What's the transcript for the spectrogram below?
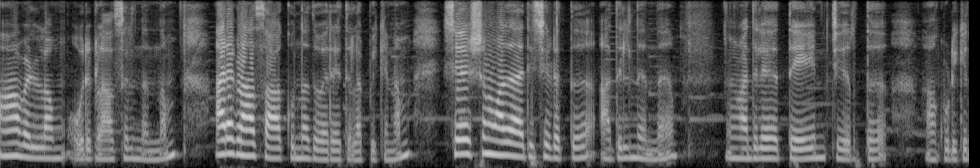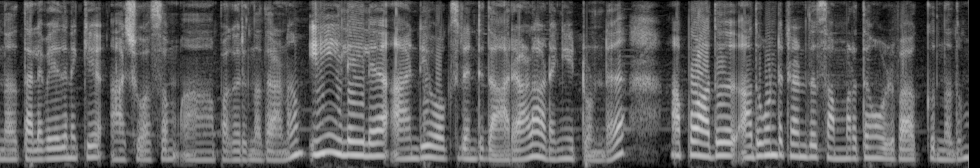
ആ വെള്ളം ഒരു ഗ്ലാസ്സിൽ നിന്നും അര ഗ്ലാസ് ആക്കുന്നത് വരെ തിളപ്പിക്കണം. ശേഷം അത് അരിച്ചെടുത്ത് അതിൽ നിന്ന് അതിൽ തേൻ ചേർത്ത് കുടിക്കുന്നത് തലവേദനയ്ക്ക് ആശ്വാസം പകരുന്നതാണ്. ഈ ഇലയിൽ ആന്റി ഓക്സിഡന്റ് ധാരാളം അടങ്ങിയിട്ടുണ്ട്. അപ്പോൾ അത് അതുകൊണ്ടിട്ടാണ് ഇത് സമ്മർദ്ദം ഒഴിവാക്കുന്നതും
